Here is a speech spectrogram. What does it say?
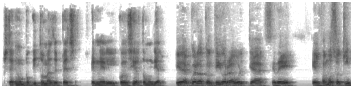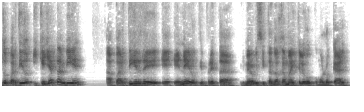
pues, tenga un poquito más de peso en el concierto mundial. Y de acuerdo contigo, Raúl, ya se ve el famoso quinto partido y que ya también a partir de eh, enero, que enfrenta primero visitando a Jamaica luego como local,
